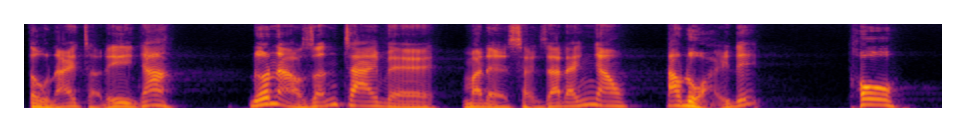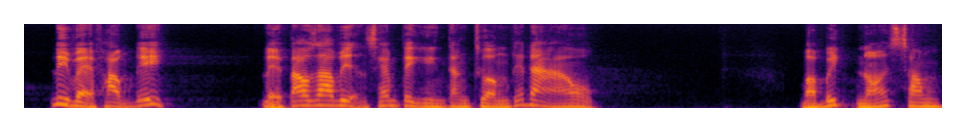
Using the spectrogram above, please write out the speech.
Từ nay trở đi nhá, Đứa nào dẫn trai về Mà để xảy ra đánh nhau, Tao đuổi đi. Thô, Đi về phòng đi, Để tao ra viện xem tình hình thằng Trường thế nào. Bà Bích nói xong,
